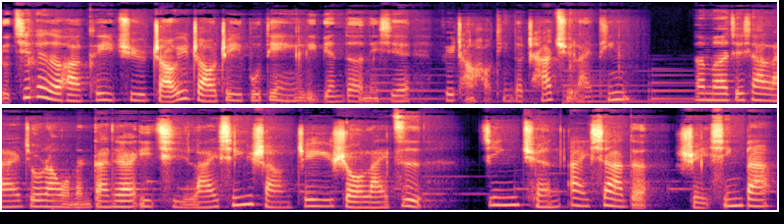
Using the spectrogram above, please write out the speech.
有机会的话，可以去找一找这一部电影里边的那些非常好听的插曲来听。那么接下来就让我们大家一起来欣赏这一首来自金泉爱夏的《水星》吧。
